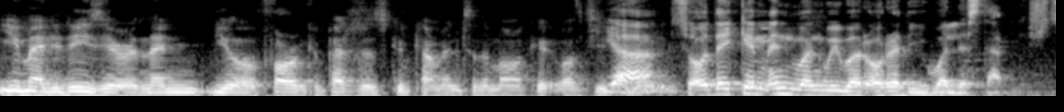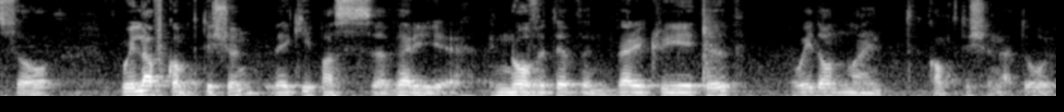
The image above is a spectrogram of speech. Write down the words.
you made it easier, and then your foreign competitors could come into the market once you. Yeah, so they came in when we were already well established. So we love competition. They keep us uh, very uh, innovative and very creative. We don't mind competition at all.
